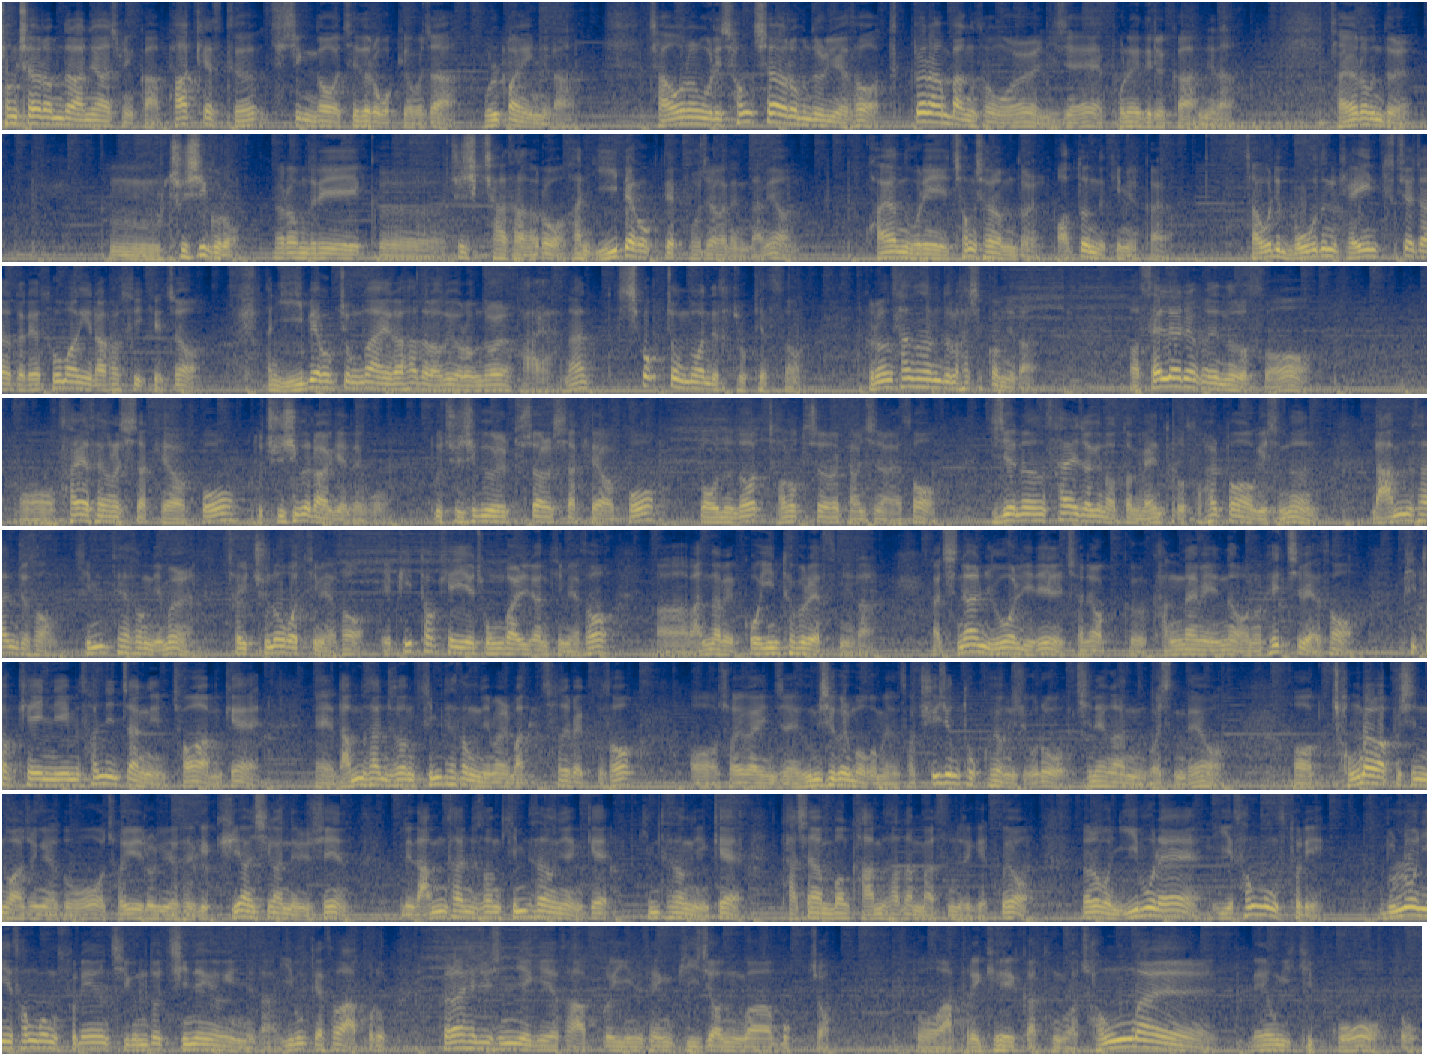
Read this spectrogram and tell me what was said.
청취자 여러분들 안녕하십니까 팟캐스트 주식 너 제대로 벗겨보자 몰빵입니다 자 오늘 우리 청취자 여러분들 위해서 특별한 방송을 이제 보내드릴까 합니다 자 여러분들 음, 주식으로 여러분들이 그 주식 자산으로 한 200억대 부자가 된다면 과연 우리 청취자 여러분들 어떤 느낌일까요? 자, 우리 모든 개인 투자자들의 소망이라 할 수 있겠죠. 한 200억 정도 아니라 하더라도 여러분들 아, 난 10억 정도만 돼서 좋겠어. 그런 상상들을 하실 겁니다. 어, 셀러리맨으로서 어, 사회생활을 시작해갖고 또 주식을 알게 되고 또 주식을 투자를 시작해갖고 또 어느덧 전업 투자를 변신해서 이제는 사회적인 어떤 멘토로서 활동하고 계시는 남산주성 김태성님을 저희 준오버 팀에서 예, 피터 K의 종 관련 팀에서 어, 만나 뵙고 인터뷰를 했습니다. 아, 지난 6월 1일 저녁 그 강남에 있는 어느 횟집에서 피터 K님, 선진장님 저와 함께 예, 남산주성 김태성님을 마- 찾아뵙고서 어, 저희가 이제 음식을 먹으면서 취중 토크 형식으로 진행한 것인데요. 어, 정말 바쁘신 와중에도 저희를 위해서 이렇게 귀한 시간 내주신 우리 남산주성 김태성님께, 김태성님께 다시 한번 감사하다는 말씀드리겠고요. 여러분, 이분의 이 성공 스토리, 물론 이 성공 스토리는 지금도 진행형입니다. 이분께서 앞으로, 그날 해주신 얘기에서 앞으로 인생 비전과 목적, 또 앞으로의 계획 같은 거 정말 내용이 깊고 또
